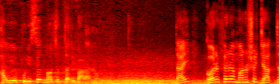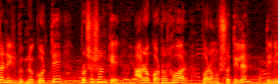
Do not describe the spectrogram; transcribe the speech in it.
হাইওয়ে পুলিশের নজরদারি বাড়ানো। তাই ঘরে ফেরা মানুষের যাত্রা নির্বিঘ্ন করতে প্রশাসনকে আরও কঠোর হওয়ার পরামর্শ দিলেন তিনি।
